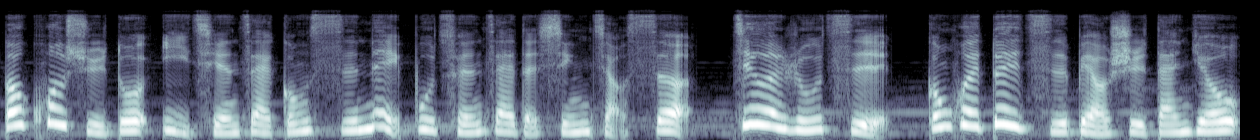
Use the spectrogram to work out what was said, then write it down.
包括许多以前在公司内不存在的新角色。尽管如此，工会对此表示担忧，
